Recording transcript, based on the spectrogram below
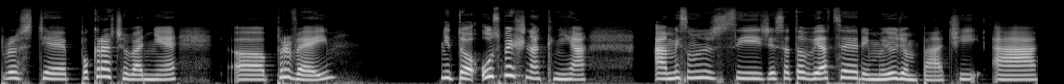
proste pokračovanie uh, prvej. Je to úspešná kniha a myslím si, že sa to viacerým ľuďom páči a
